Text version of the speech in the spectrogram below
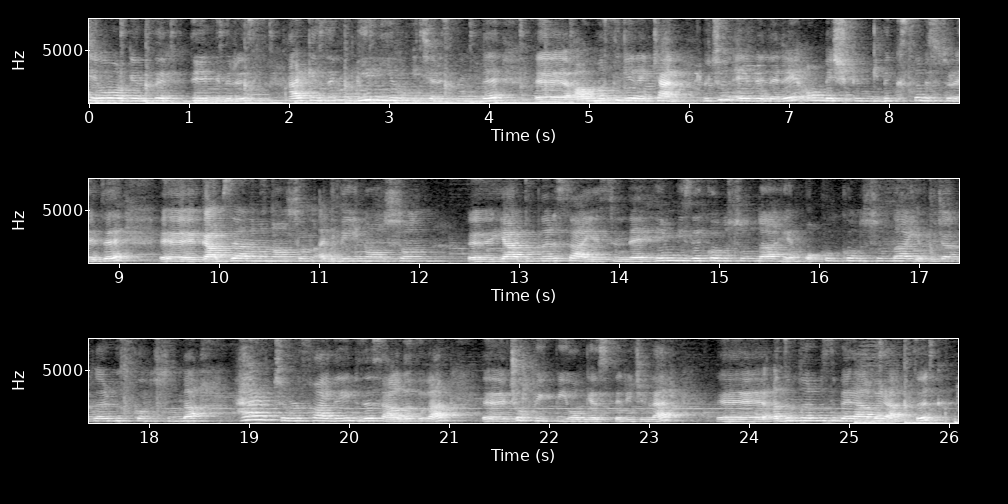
Şeyi organize diyebiliriz. Herkesin bir yıl içerisinde e, alması gereken bütün evreleri 15 gün gibi kısa bir sürede e, Gamze Hanım'ın olsun, Ali Bey'in olsun e, yardımları sayesinde hem vize konusunda hem okul konusunda, yapacaklarımız konusunda her türlü faydayı bize sağladılar. E, çok büyük bir yol göstericiler. E, adımlarımızı beraber attık.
